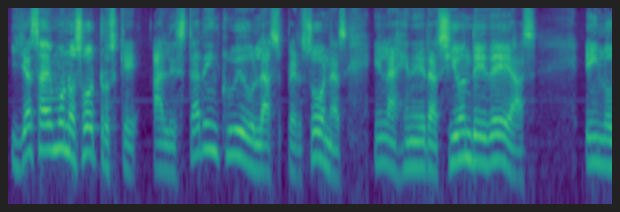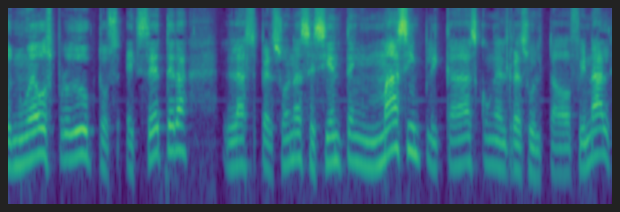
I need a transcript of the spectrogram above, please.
Y ya sabemos nosotros que al estar incluidos las personas en la generación de ideas, en los nuevos productos, etcétera, las personas se sienten más implicadas con el resultado final.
